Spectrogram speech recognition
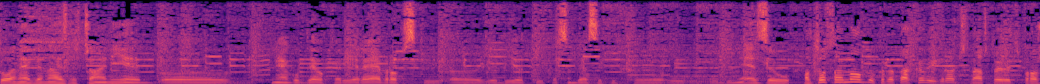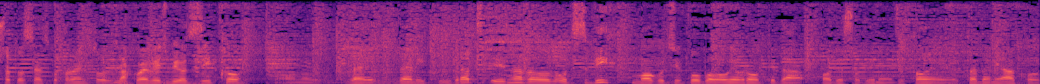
to je negde najznačajnije uh, njegov deo karijere evropski uh, je bio tih 80-ih uh, u, u Dinezeu Ali to sam malo kada takav igrač, znaš što je već prošao to svetsko prvenstvo, Da. Ziko je već bio Ziko, ono, ve, veliki igrač i znaš od, od svih mogućih klubova u Evropi da odeš od Dineze, to je, to je meni jako,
